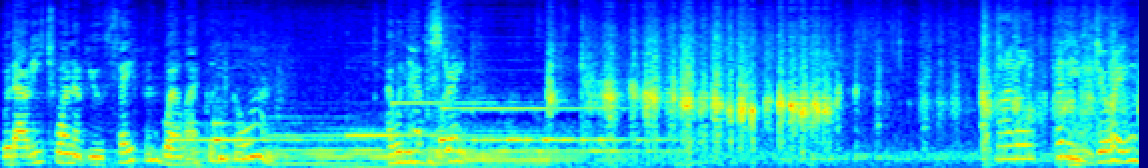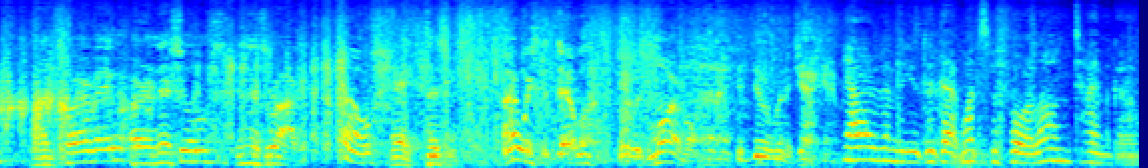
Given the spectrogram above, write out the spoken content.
Without each one of you safe and well, I couldn't go on. I wouldn't have the strength. Lionel, what are you doing? I'm carving our initials in this rock. Oh. Hey, listen. I wish the devil it was marble and I could do it with a jackhammer. Yeah, I remember you did that once before, a long time ago.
